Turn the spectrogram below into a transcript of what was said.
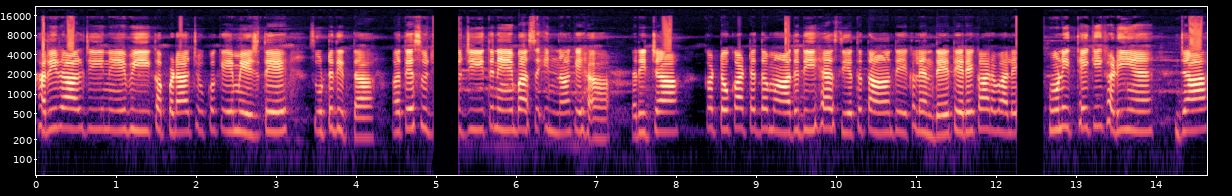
ਹਰੀਲਾਲ ਜੀ ਨੇ ਵੀ ਕੱਪੜਾ ਚੁੱਕ ਕੇ ਮੇਜ਼ ਤੇ ਸੁੱਟ ਦਿੱਤਾ ਅਤੇ ਸੁਜ- ਸੁਜੀਤ ਨੇ ਬਸ ਇੰਨਾ ਕਿਹਾ, ਰਿਚਾ, ਘੱਟੋ ਘੱਟ ਦਮਾਦ ਦੀ ਹੈਸੀਅਤ ਤਾਂ ਦੇਖ ਲੈਂਦੇ ਤੇਰੇ ਘਰ ਵਾਲੇ। ਹੁਣ ਇੱਥੇ ਕੀ ਖੜੀ ਐ? ਜਾ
